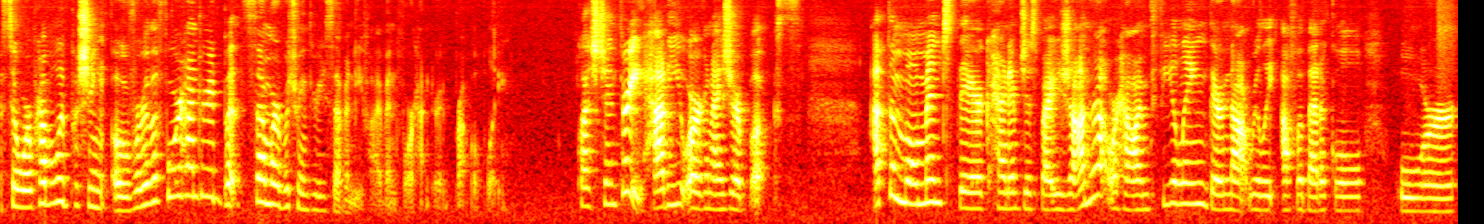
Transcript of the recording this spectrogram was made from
so we're probably pushing over the 400, but somewhere between 375 and 400 probably. Question three, how do you organize your books? At the moment, they're kind of just by genre or how I'm feeling. They're not really alphabetical or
